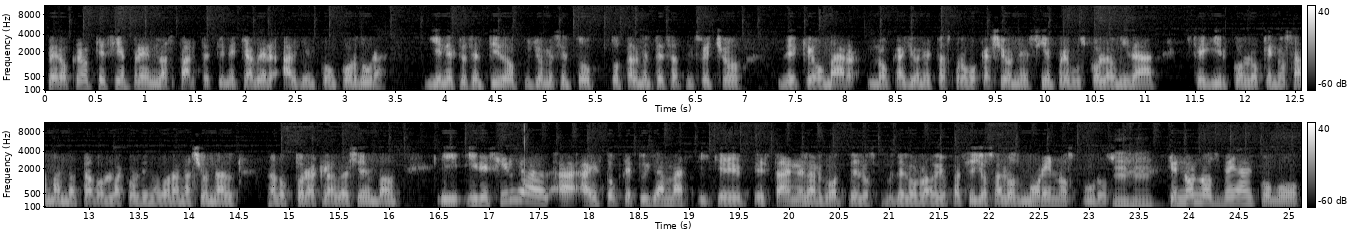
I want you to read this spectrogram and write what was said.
pero creo que siempre en las partes tiene que haber alguien con cordura. Y en este sentido, pues yo me siento totalmente satisfecho de que Omar no cayó en estas provocaciones, siempre buscó la unidad, seguir con lo que nos ha mandatado la coordinadora nacional, la doctora Claudia Sheinbaum, y, decirle a, esto que tú llamas y que está en el argot de los de los radiopasillos, a los morenos puros, que no nos vean como,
